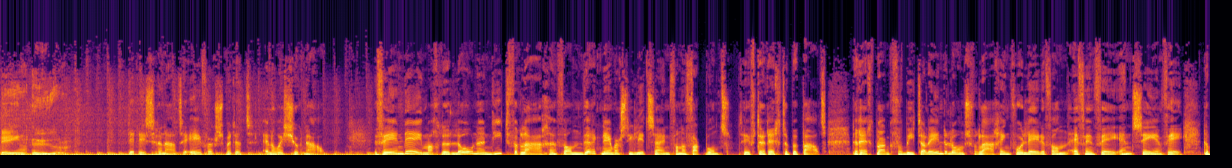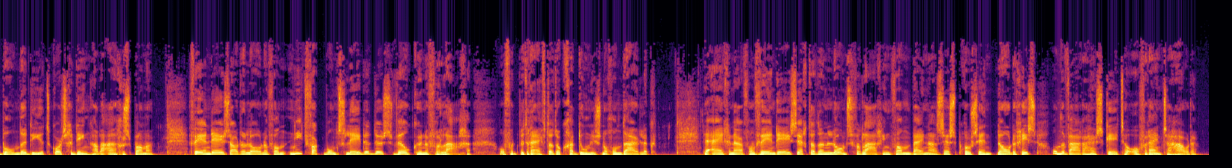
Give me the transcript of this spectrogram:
1 uur. Dit is Renate Evers met het NOS Journaal. VND mag de lonen niet verlagen van werknemers die lid zijn van een vakbond. Het heeft de rechter bepaald. De rechtbank verbiedt alleen de loonsverlaging voor leden van FNV en CNV, de bonden die het kort geding hadden aangespannen. VND zou de lonen van niet-vakbondsleden dus wel kunnen verlagen. Of het bedrijf dat ook gaat doen is nog onduidelijk. De eigenaar van VND zegt dat een loonsverlaging van bijna 6% nodig is om de warenhuisketen overeind te houden.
